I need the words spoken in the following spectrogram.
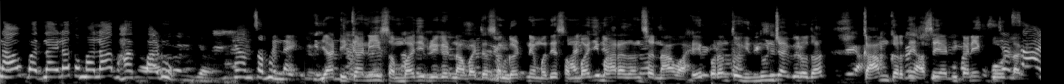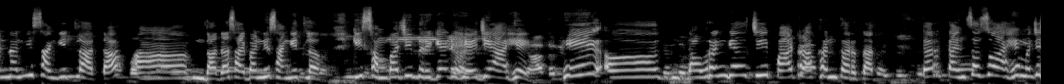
नाव बदलायला तुम्हाला भाग पाडू. हे आमचं म्हणणं आहे. या ठिकाणी संभाजी ब्रिगेड नावाच्या संघटनेमध्ये संभाजी महाराजांचं नाव आहे परंतु हिंदूंच्या विरोधात काम करते असं या ठिकाणी एक बोर्ड जसं लागतं. अण्णांनी सांगितलं आता अं, दादासाहेबांनी सांगितलं की संभाजी ब्रिगेड हे जे आहे हे अं, औरंगजेबची पाठ राखण करतात. तर त्यांचा जो आहे म्हणजे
